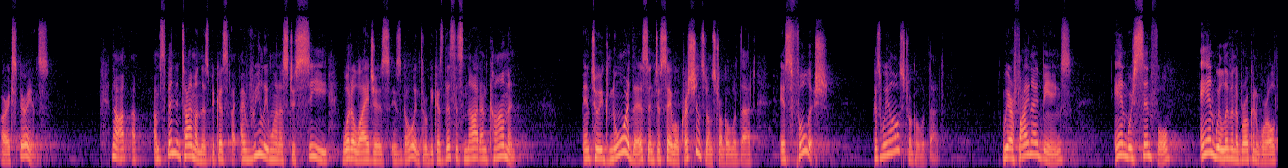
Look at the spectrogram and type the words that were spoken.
our experience. Now, I'm, spending time on this because I, I really want us to see what Elijah is, is going through because this is not uncommon. And to ignore this and to say, well, Christians don't struggle with that is foolish because we all struggle with that. We are finite beings and we're sinful and we live in a broken world,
